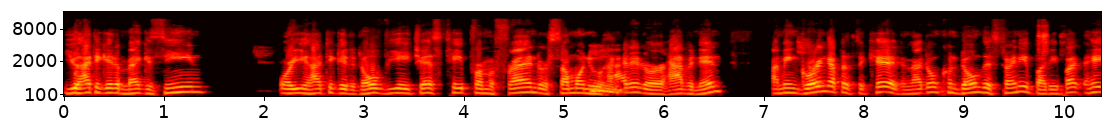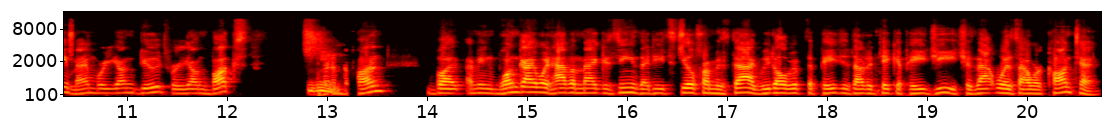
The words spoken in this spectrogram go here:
you had to get a magazine or you had to get an old VHS tape from a friend or someone who mm. had it or have it in. I mean, growing up as a kid, and I don't condone this to anybody, but hey, man, we're young dudes, we're young bucks. Mm-hmm. pun. But I mean, one guy would have a magazine that he'd steal from his dad. We'd all rip the pages out and take a page each, and that was our content.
